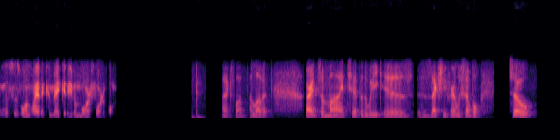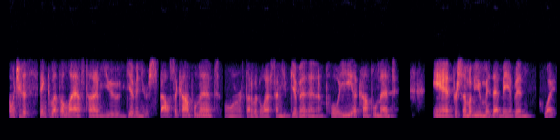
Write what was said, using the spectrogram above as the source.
and this is one way that can make it even more affordable. Excellent. I love it. All right, so my tip of the week is is actually fairly simple. So I want you to think about the last time you've given your spouse a compliment or thought about the last time you've given an employee a compliment. And for some of you, that may have been quite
